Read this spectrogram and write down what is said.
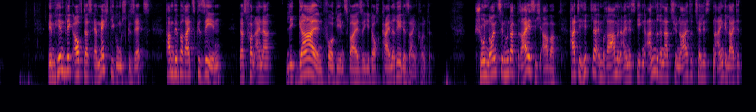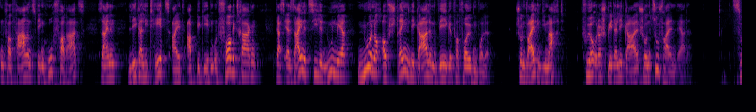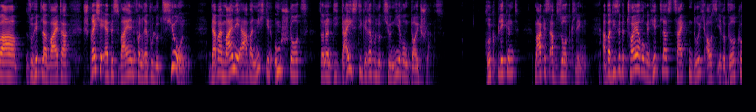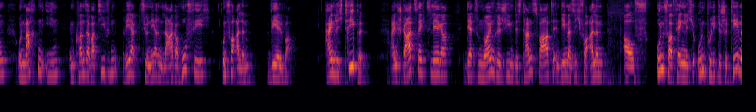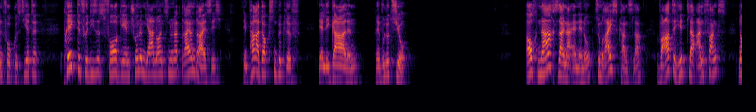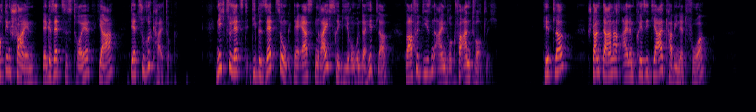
Im Hinblick auf das Ermächtigungsgesetz haben wir bereits gesehen, dass von einer legalen Vorgehensweise jedoch keine Rede sein konnte. Schon 1930 aber hatte Hitler im Rahmen eines gegen andere Nationalsozialisten eingeleiteten Verfahrens wegen Hochverrats seinen Legalitätseid abgegeben und vorgetragen, dass er seine Ziele nunmehr nur noch auf streng legalem Wege verfolgen wolle, schon weil ihm die Macht früher oder später legal schon zufallen werde. Zwar, so Hitler weiter, spreche er bisweilen von Revolution, dabei meine er aber nicht den Umsturz, sondern die geistige Revolutionierung Deutschlands. Rückblickend mag es absurd klingen, aber diese Beteuerungen Hitlers zeigten durchaus ihre Wirkung und machten ihn im konservativen, reaktionären Lager hoffähig und vor allem wählbar. Heinrich Triepel, ein Staatsrechtslehrer, der zum neuen Regime Distanz wahrte, indem er sich vor allem auf unverfängliche, unpolitische Themen fokussierte, prägte für dieses Vorgehen schon im Jahr 1933 den paradoxen Begriff der legalen Revolution. Auch nach seiner Ernennung zum Reichskanzler wahrte Hitler anfangs noch den Schein der Gesetzestreue, ja der Zurückhaltung. Nicht zuletzt die Besetzung der ersten Reichsregierung unter Hitler war für diesen Eindruck verantwortlich. Hitler stand danach einem Präsidialkabinett vor,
